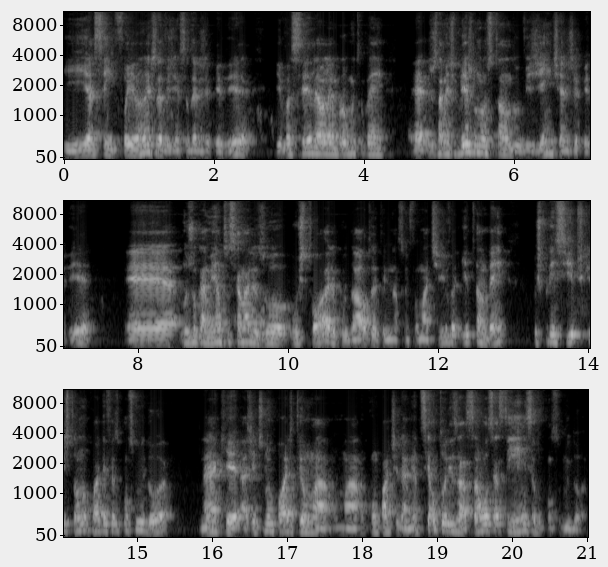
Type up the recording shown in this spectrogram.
e assim, foi antes da vigência da LGPD, e você, Léo, lembrou muito bem, é, justamente mesmo não estando vigente a LGPD, é, no julgamento se analisou o histórico da autodeterminação informativa e também os princípios que estão no Código de Defesa do Consumidor. Né? Que a gente não pode ter uma, uma, um compartilhamento sem autorização ou sem a ciência do consumidor.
